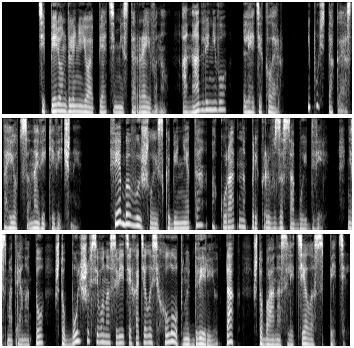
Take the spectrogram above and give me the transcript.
Теперь он для нее опять мистер Рейвенелл, она для него леди Клэр. И пусть так и остается навеки вечные. Феба вышла из кабинета, аккуратно прикрыв за собой дверь, несмотря на то, что больше всего на свете хотелось хлопнуть дверью так, чтобы она слетела с петель.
